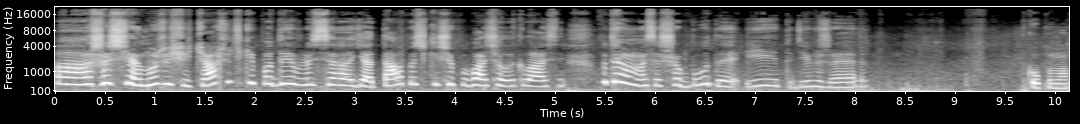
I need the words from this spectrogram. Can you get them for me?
а, що ще? Може, ще чашечки подивлюся, я тапочки ще побачила класні. Подивимося, що буде, і тоді вже купимо.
